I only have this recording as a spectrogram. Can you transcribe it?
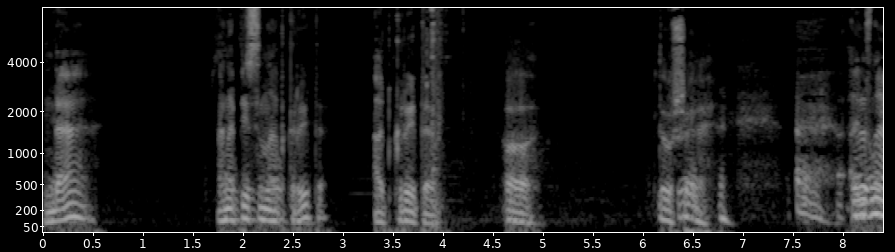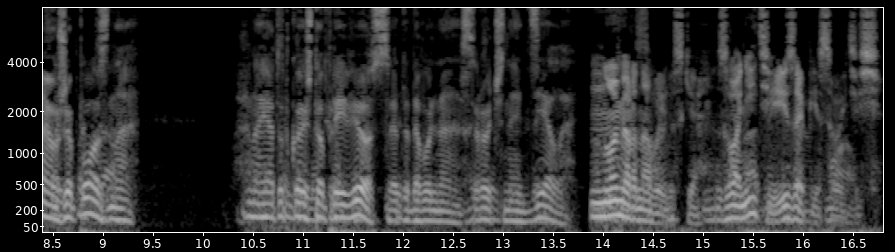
Да. А написано открыто? Открыто. О, душа. Я знаю, уже поздно. Но я тут кое-что привез. Это довольно срочное дело. Номер на вывеске. Звоните и записывайтесь.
